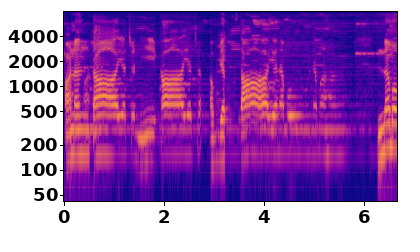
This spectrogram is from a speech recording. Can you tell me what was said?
અનંતાય ચ નેકાય ચ અવ્યક્તાય નમો નમઃ નમો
